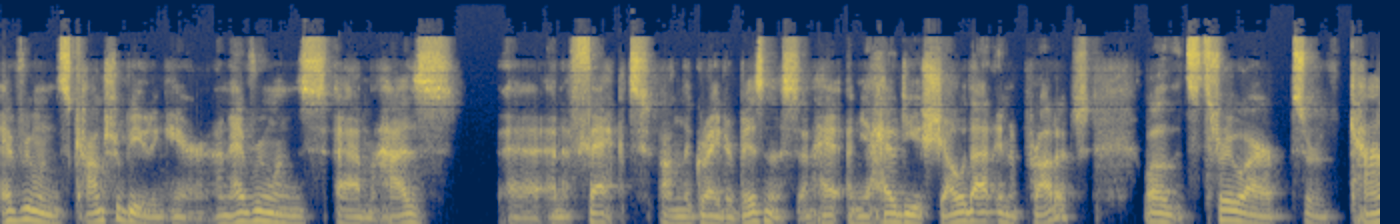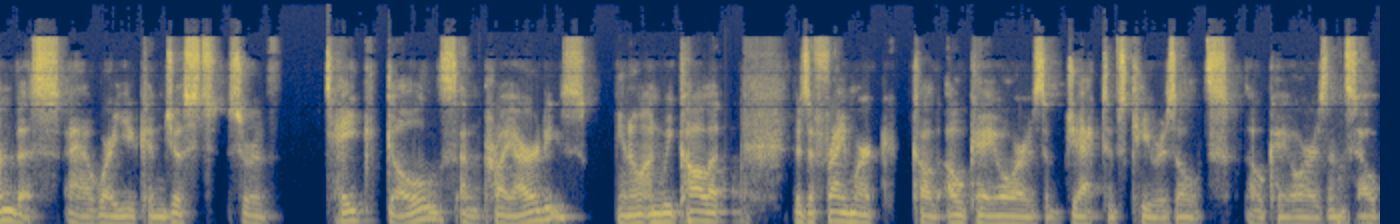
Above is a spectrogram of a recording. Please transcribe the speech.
everyone's contributing here and everyone's um, has uh, an effect on the greater business. And how and how do you show that in a product? Well it's through our sort of canvas uh, where you can just sort of take goals and priorities you know and we call it there's a framework called okrs objectives key results okrs and so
